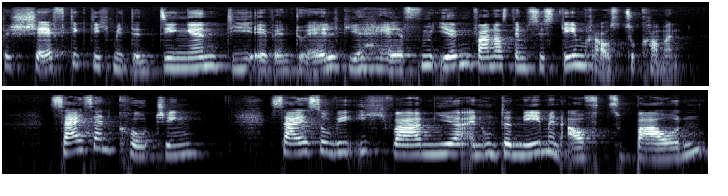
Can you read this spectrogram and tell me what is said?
beschäftige dich mit den Dingen, die eventuell dir helfen, irgendwann aus dem System rauszukommen. Sei es ein Coaching, sei es so wie ich war, mir ein Unternehmen aufzubauen,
